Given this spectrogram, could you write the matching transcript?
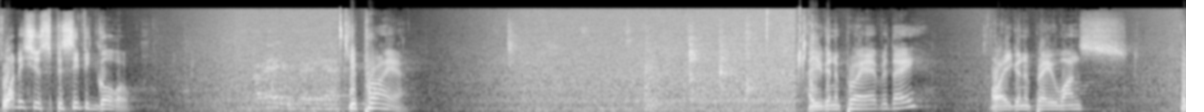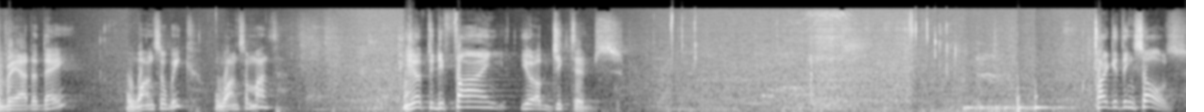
What is your specific goal? Your prayer. Are you going to pray every day? Or are you going to pray once every other day? Once a week? Once a month? You have to define your objectives. Targeting souls.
